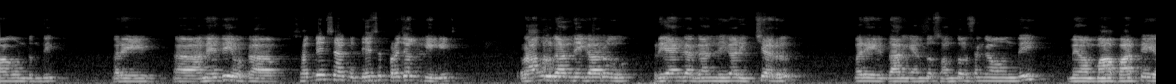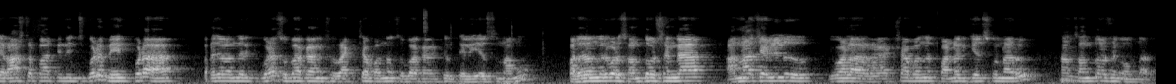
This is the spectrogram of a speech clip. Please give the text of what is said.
బాగుంటుంది. మరి అనేది ఒక సందేశాన్ని దేశ ప్రజలకి రాహుల్ గాంధీ గారు ప్రియాంక గాంధీ గారు ఇచ్చారు. మరి దానికి ఎంతో సంతోషంగా ఉంది. మేము మా పార్టీ రాష్ట్ర పార్టీ నుంచి కూడా మేము కూడా ప్రజలందరికీ కూడా శుభాకాంక్షలు రక్షాబంధన్ శుభాకాంక్షలు తెలియజేస్తున్నాము. ప్రజలందరూ కూడా సంతోషంగా అన్నా చెల్లెలు ఇవాళ రక్షాబంధన్ పండుగ చేసుకున్నారు. సంతోషంగా ఉన్నారు.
